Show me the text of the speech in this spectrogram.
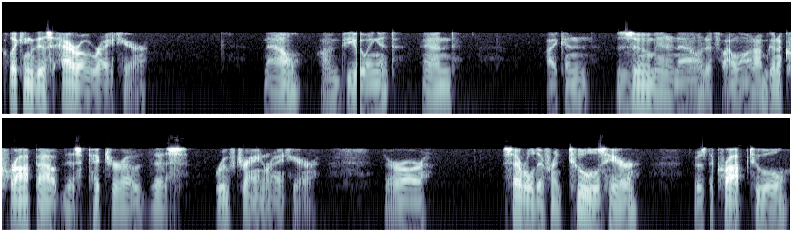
clicking this arrow right here. Now I'm viewing it and I can zoom in and out if I want. I'm going to crop out this picture of this roof drain right here. There are several different tools here. There's the crop tool.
